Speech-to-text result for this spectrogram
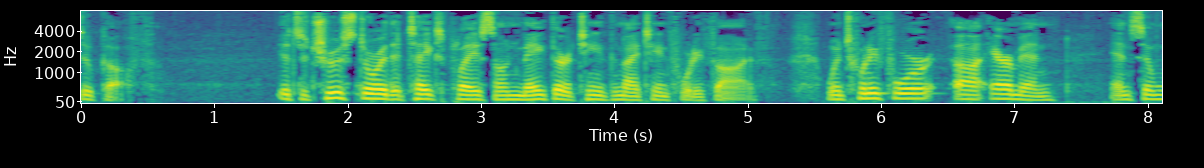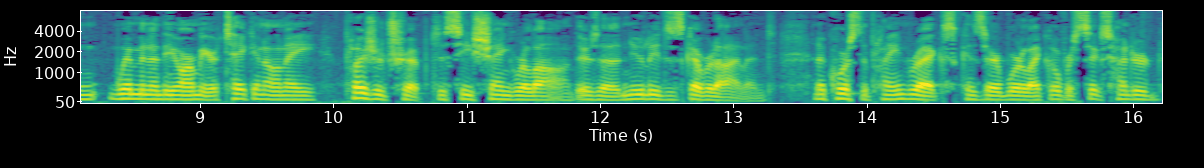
Zuckoff. It's a true story that takes place on May 13th, 1945, when 24 uh, airmen and some women in the army are taken on a pleasure trip to see Shangri-La. There's a newly discovered island. And of course, the plane wrecks because there were like over 600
